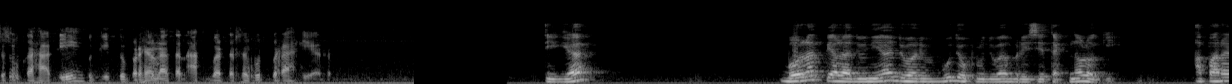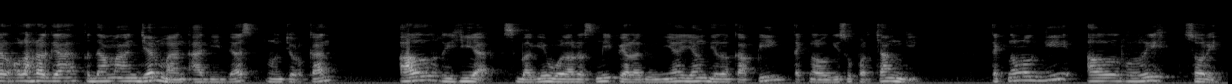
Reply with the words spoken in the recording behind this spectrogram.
sesuka hati begitu perhelatan akbar tersebut berakhir. 3. Bola Piala Dunia 2022 berisi teknologi. Aparel olahraga kedamaan Jerman Adidas meluncurkan Al Rihya sebagai bola resmi Piala Dunia yang dilengkapi teknologi super canggih. Teknologi Al Rih, sorry,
